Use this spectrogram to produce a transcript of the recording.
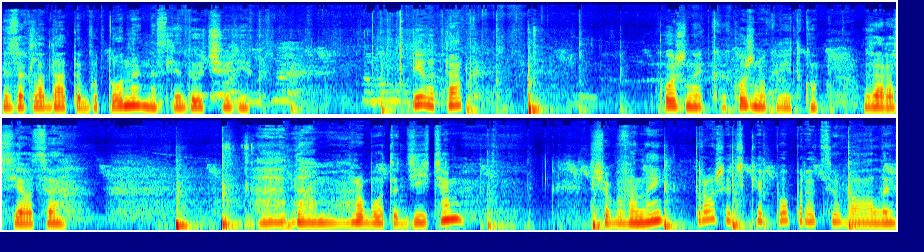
і закладати бутони на слідуючий рік. І отак кожну, квітку. Зараз я оце дам роботу дітям, щоб вони трошечки попрацювали.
